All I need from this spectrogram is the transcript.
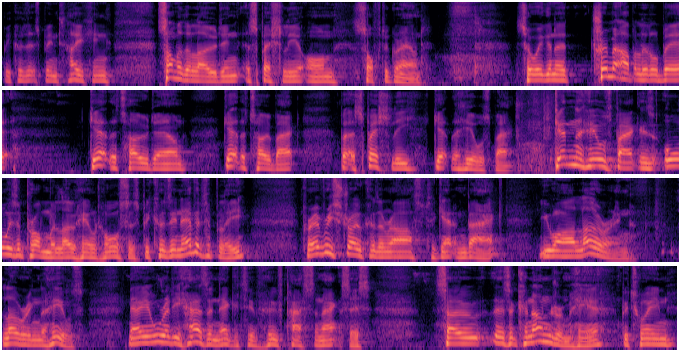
because it's been taking some of the loading, especially on softer ground. So we're going to trim it up a little bit, get the toe down, get the toe back, but especially get the heels back. Getting the heels back is always a problem with low-heeled horses because inevitably, for every stroke of the rasp to get them back, you are lowering, lowering the heels. Now he already has a negative hoof pastern axis, so there's a conundrum here between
